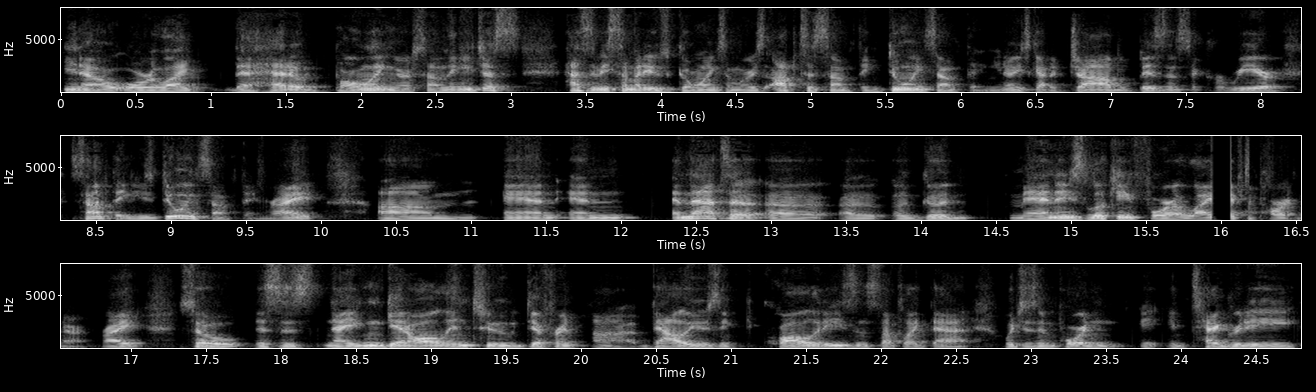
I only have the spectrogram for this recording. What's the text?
you know, or like the head of Boeing or something. He just has to be somebody who's going somewhere. He's up to something, doing something. You know, he's got a job, a business, a career, something. He's doing something, right? Um, and and and that's a a, a good man. He's looking for a life partner, right? So this is now you can get all into different uh, values and qualities and stuff like that, which is important. I- integrity,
